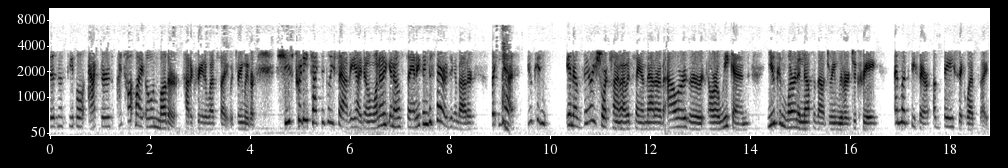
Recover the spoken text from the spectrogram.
business people, actors. I taught my own mother how to create a website with Dreamweaver. She's pretty technically savvy. I don't want to, you know, say anything disparaging about her. But yes, you can, in a very short time, I would say a matter of hours or, or a weekend, you can learn enough about Dreamweaver to create and let's be fair, a basic website.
